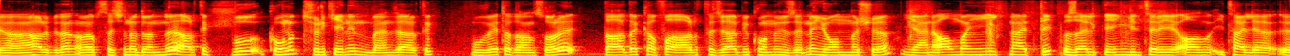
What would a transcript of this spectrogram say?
yani harbiden Arap saçına döndü. Artık bu konu Türkiye'nin bence artık bu vetodan sonra daha da kafa ağrıtacağı bir konu üzerine yoğunlaşıyor. Yani Almanya'yı ikna ettik. Özellikle İngiltere'yi, Al- İtalya e,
